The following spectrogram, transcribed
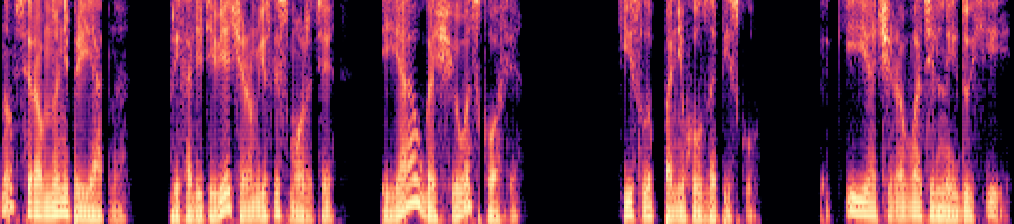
но все равно неприятно. Приходите вечером, если сможете, и я угощу вас кофе». Хислоп понюхал записку. «Какие очаровательные духи!»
